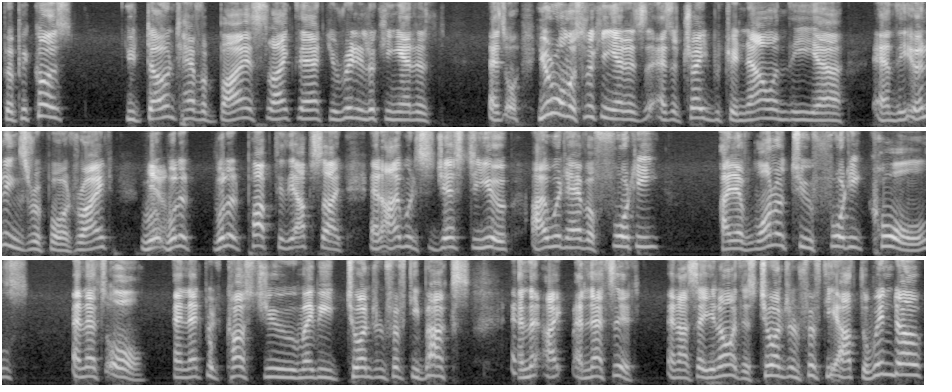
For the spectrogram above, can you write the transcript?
But because you don't have a bias like that, you're really looking at it as you're almost looking at it as, as a trade between now and the uh, and the earnings report, right? Will, yeah. will it will it pop to the upside? And I would suggest to you, I would have a 40 I'd have one or two 40 calls, and that's all. And that would cost you maybe 250 bucks, and that, I and that's it. And I say, you know what? There's 250 out the window,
